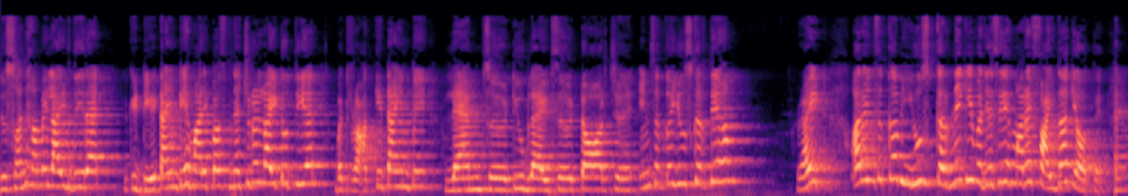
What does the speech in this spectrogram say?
जो सन हमें लाइट दे रहा है, क्योंकि डे टाइम पे हमारे पास नेचुरल लाइट होती है बट रात के टाइम पे लैम्प्स ट्यूबलाइट्स टॉर्च इन सब का यूज़ करते हैं हम। राइट? और इन सब का यूज़ करने की वजह से हमारे फ़ायदा क्या होता है?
